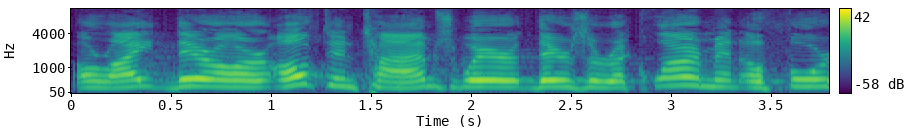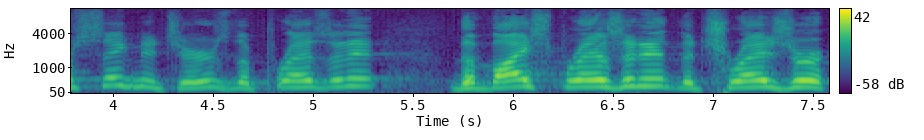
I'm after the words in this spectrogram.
all right, there are often times where there's a requirement of four signatures the president, the vice president, the treasurer,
